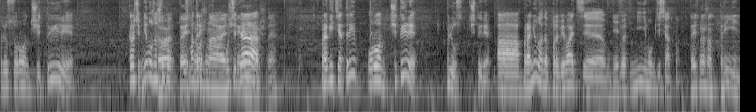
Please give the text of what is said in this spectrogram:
плюс урон 4. Короче, мне нужно, урон? чтобы... То, то есть смотри, нужно у 4 тебя- больше, да? пробитие 3, урон 4, плюс 4. А броню надо пробивать э, в 10. минимум десятку. То есть нужно 3,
